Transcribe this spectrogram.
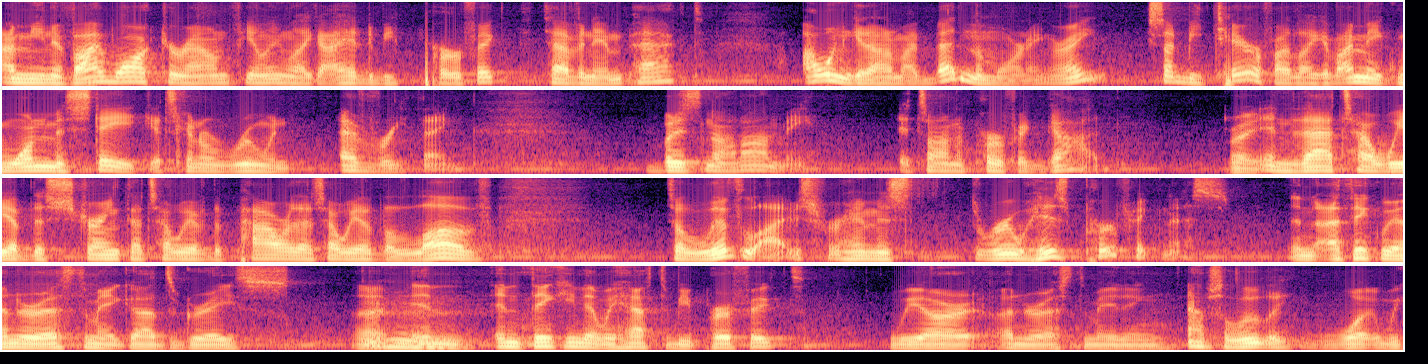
I- mean if i walked around feeling like i had to be perfect to have an impact i wouldn't get out of my bed in the morning right because i'd be terrified like if i make one mistake it's going to ruin everything but it's not on me it's on a perfect god Right. and that's how we have the strength that's how we have the power that's how we have the love to live lives for him is through his perfectness And I think we underestimate God's grace uh, in in thinking that we have to be perfect. We are underestimating absolutely what we.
